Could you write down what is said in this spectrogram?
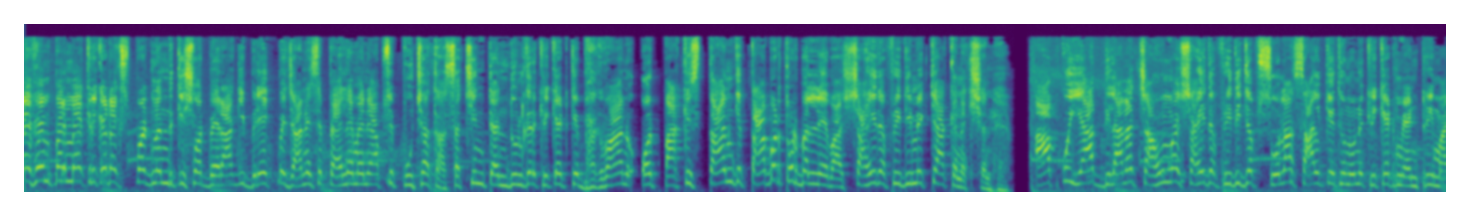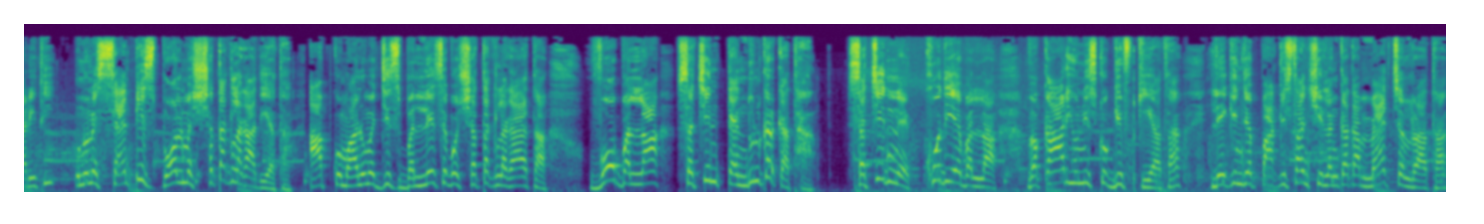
एफ़ पर मैं cricket expert Nand Kishore Bairagi. Break पे जाने से पहले मैंने आपसे पूछा था, सचिन तेंदुलकर क्रिकेट के भगवान और पाकिस्तान के ताबड़तोड़ बल्लेबाज शाहिद अफरीदी में क्या कनेक्शन है? आपको याद दिलाना चाहूँगा, शाहिद अफरीदी जब 16 साल के थे, उन्होंने क्रिकेट में एंट्री मारी थी, उन्होंने सैंतीस बॉल में शतक लगा दिया था। आपको मालूम है, जिस बल्ले से वो शतक लगाया था, वो बल्ला सचिन तेंदुलकर का था। सचिन ने खुद ये बल्ला वकार यूनिस को गिफ्ट किया था, लेकिन जब पाकिस्तान श्रीलंका का मैच चल रहा था,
